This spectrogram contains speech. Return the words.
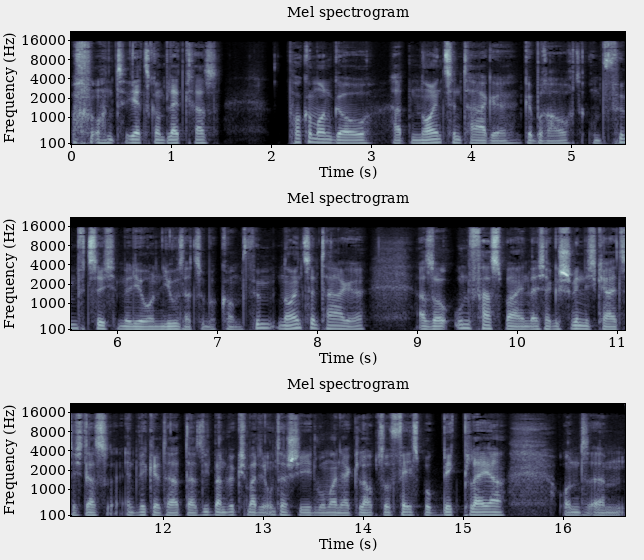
Und jetzt komplett krass, Pokémon Go hat 19 Tage gebraucht, um 50 Millionen User zu bekommen. 19 Tage, also unfassbar, in welcher Geschwindigkeit sich das entwickelt hat. Da sieht man wirklich mal den Unterschied, wo man ja glaubt, so Facebook Big Player und ähm,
